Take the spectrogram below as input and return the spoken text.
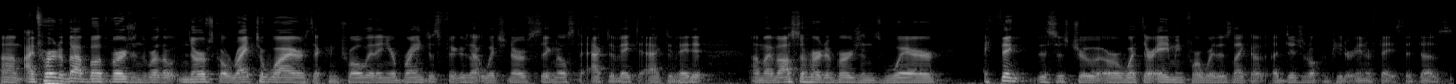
Um, I've heard about both versions where the nerves go right to wires that control it, and your brain just figures out which nerve signals to activate to activate it. Um, I've also heard of versions where I think this is true, or what they're aiming for, where there's like a, a digital computer interface that does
